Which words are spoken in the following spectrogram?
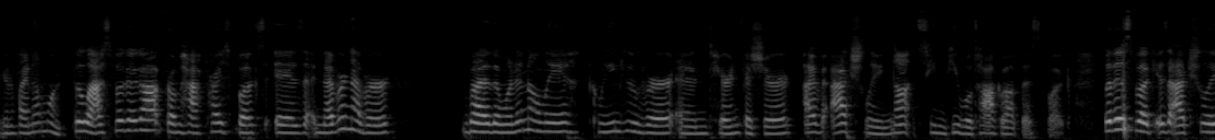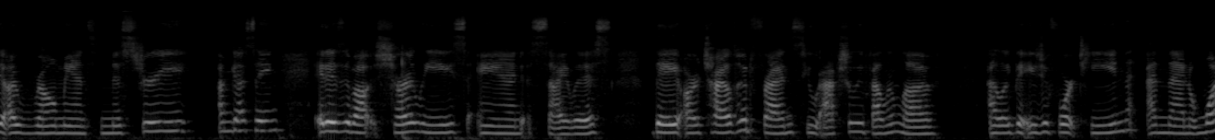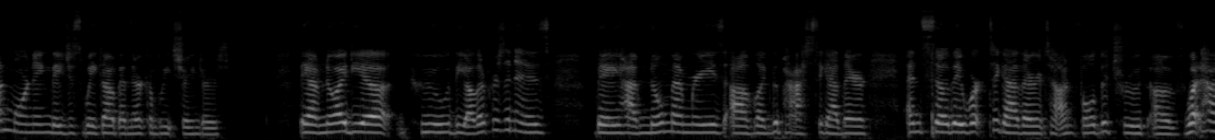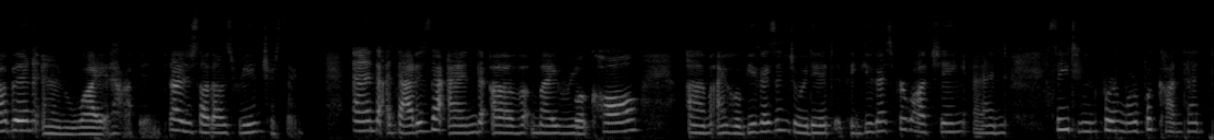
We're going to find out more. The last book I got from Half Price Books is Never Never by the one and only Colleen Hoover and Tarryn Fisher. I've actually not seen people talk about this book, but this book is actually a romance mystery, I'm guessing. It is about Charlize and Silas. They are childhood friends who actually fell in love at like the age of 14, and then one morning they just wake up and they're complete strangers. They have no idea who the other person is. They have no memories of like the past together. And so they work together to unfold the truth of what happened and why it happened. I just thought that was pretty interesting. And that is the end of my book haul. Um, I hope you guys enjoyed it. Thank you guys for watching and stay tuned for more book content.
